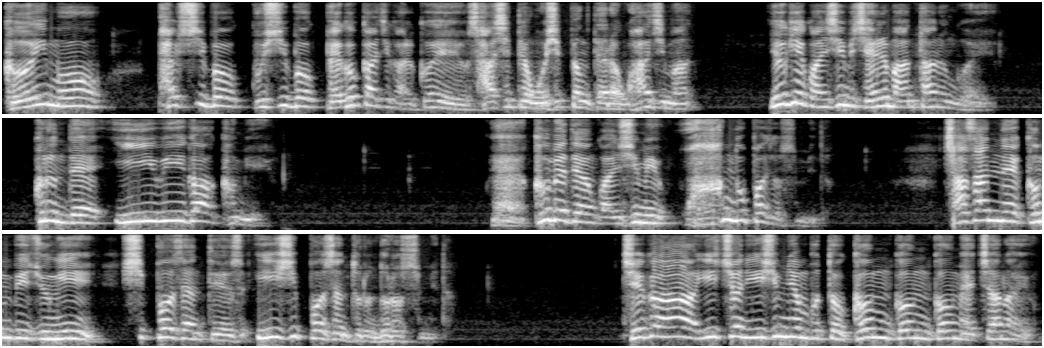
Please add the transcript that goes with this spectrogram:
거의 뭐 80억, 90억, 100억까지 갈 거예요. 40평, 50평대라고 하지만 여기에 관심이 제일 많다는 거예요. 그런데 2위가 금이에요. 예, 금에 대한 관심이 확 높아졌습니다. 자산 내 금 비중이 10%에서 20%로 늘었습니다. 제가 2020년부터 금, 금, 금 했잖아요.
